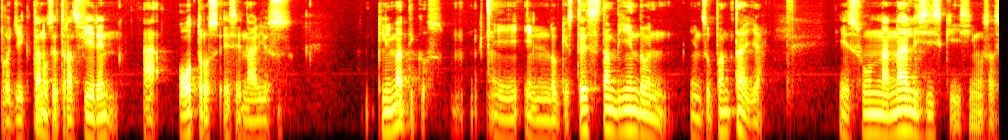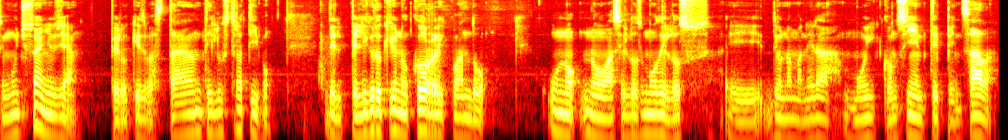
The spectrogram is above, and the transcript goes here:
proyectan o se transfieren a otros escenarios climáticos. Y en lo que ustedes están viendo en, en su pantalla, es un análisis que hicimos hace muchos años ya, pero que es bastante ilustrativo del peligro que uno corre cuando uno no hace los modelos eh, de una manera muy consciente, pensada.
